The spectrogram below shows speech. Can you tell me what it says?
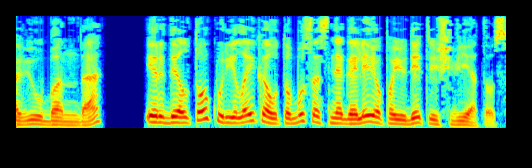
avių banda ir dėl to kurį laiką autobusas negalėjo pajudėti iš vietos.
